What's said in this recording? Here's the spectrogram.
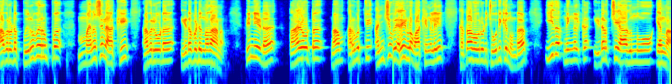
അവരുടെ പിറുപിറുപ്പ് മനസ്സിലാക്കി അവരോട് ഇടപെടുന്നതാണ്. പിന്നീട് താഴോട്ട് നാം അറുപത്തി അഞ്ച് വരെയുള്ള വാക്യങ്ങളിൽ കർത്താവ് അവരോട് ചോദിക്കുന്നുണ്ട് ഇത് നിങ്ങൾക്ക് ഇടർച്ചയാകുന്നുവോ എന്ന്?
